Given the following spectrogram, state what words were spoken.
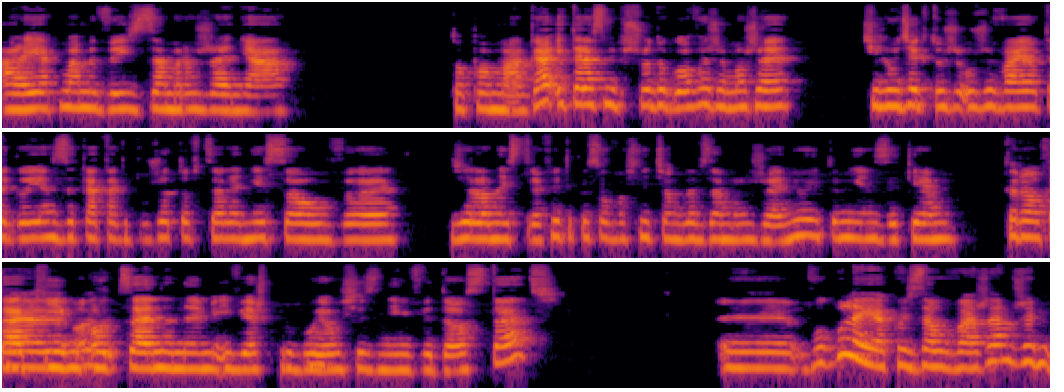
ale jak mamy wyjść z zamrożenia, to pomaga. I teraz mi przyszło do głowy, że może ci ludzie, którzy używają tego języka tak dużo, to wcale nie są w zielonej strefie, tylko są właśnie ciągle w zamrożeniu i tym językiem Trochę takim od- ocennym i wiesz, próbują się z niej wydostać. Y, w ogóle jakoś zauważam, że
